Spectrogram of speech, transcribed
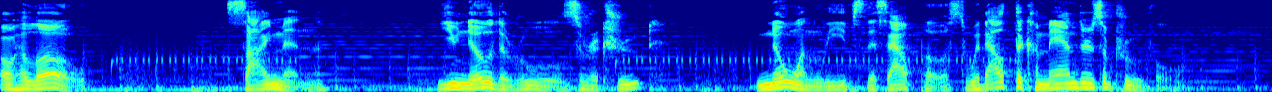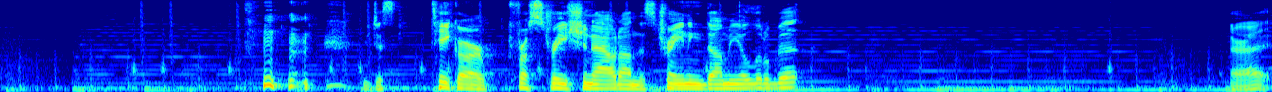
Oh, hello. Simon. You know the rules, recruit. No one leaves this outpost without the commander's approval. we just take our frustration out on this training dummy a little bit. All right.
